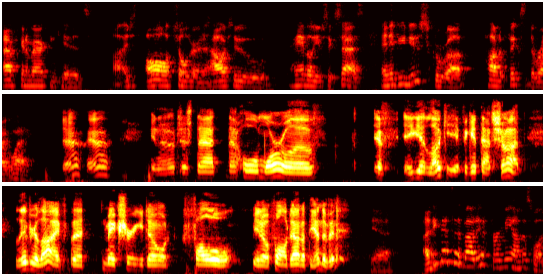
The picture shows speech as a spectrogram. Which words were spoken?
African American kids, uh, just all children, how to handle your success, and if you do screw up, how to fix it the right way. Yeah, yeah. You know, just that that whole moral of if you get lucky, if you get that shot, live your life, but make sure you don't follow, you know, fall down at the end of it. Yeah, I think that's about it for me on this one.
